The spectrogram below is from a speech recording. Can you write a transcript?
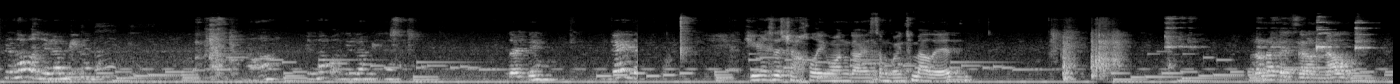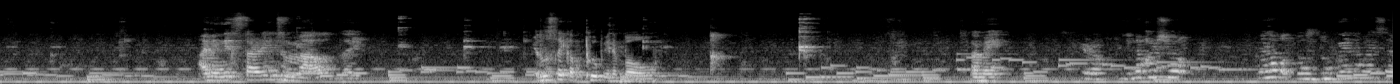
Kailangan nilamig na. Huh? Kailangan nilamig na. Here's the chocolate one, guys. I'm going to melt it. I don't know if it's gonna melt. I mean, it's starting to melt. Like, it looks like a poop in a bowl. I pero sa.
